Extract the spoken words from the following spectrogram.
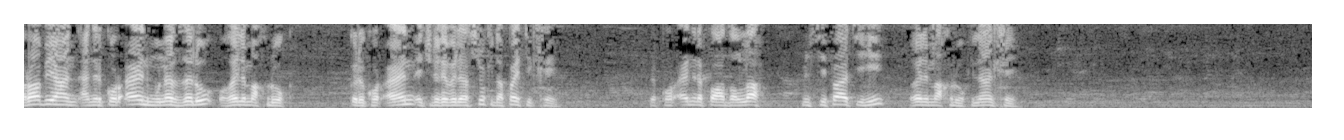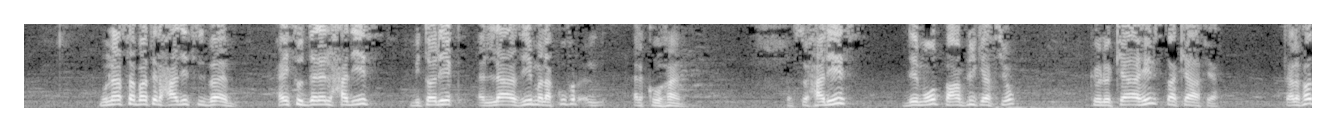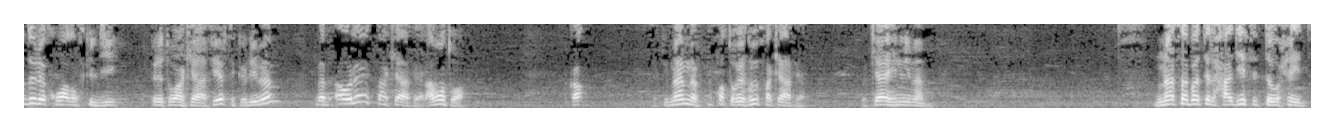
رابعا أن القرآن منزل غير مخلوق que le Coran est une révélation qui n'a pas été créée le Coran est la parole d'Allah من صفاته غير مخلوق il est incréé مناسبة الحديث الباب حيث دل الحديث بطريق اللازم على كفر الكهان Donc ce hadith démontre par implication que le kahin c'est un kafir. Car le fait de le croire dans ce qu'il dit, fait de toi un kafir, c'est que lui-même, Bab Aoulé, c'est un kafir, avant toi. D'accord C'est que lui-même, à plus forte raison, c'est un kafir. Le kahin lui-même. مناسبة الحديث التوحيد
